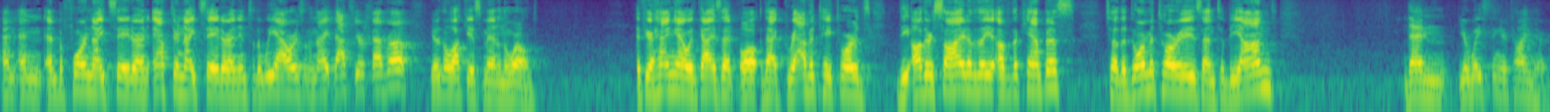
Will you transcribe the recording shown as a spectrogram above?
and, and, and before night seder and after night seder and into the wee hours of the night. That's your chevra. You're the luckiest man in the world. if you're hanging out with guys that, all, that gravitate towards the other side of the, of the campus, to the dormitories and to beyond, then you're wasting your time here.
